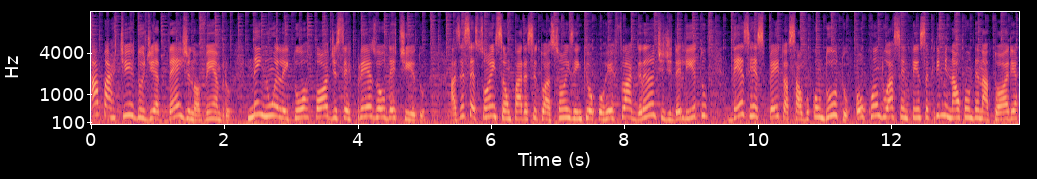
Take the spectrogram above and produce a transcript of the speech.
A partir do dia 10 de novembro, nenhum eleitor pode ser preso ou detido. As exceções são para situações em que ocorrer flagrante de delito, desrespeito a salvo-conduto ou quando há sentença criminal condenatória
